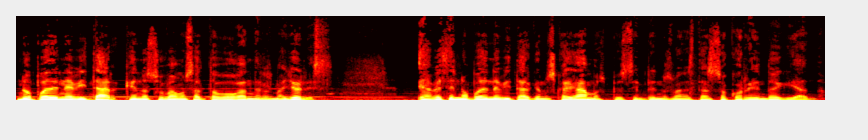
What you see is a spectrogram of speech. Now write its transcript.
no pueden evitar que nos subamos al tobogán de los mayores. Y a veces no pueden evitar que nos caigamos, pero siempre nos van a estar socorriendo y guiando.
